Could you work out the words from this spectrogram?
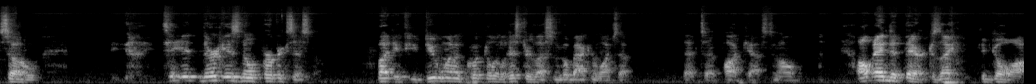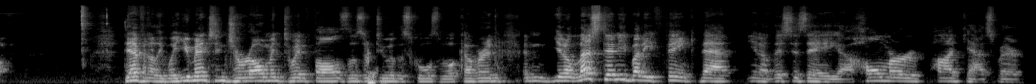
So it, there is no perfect system. But if you do want a quick little history lesson, go back and watch that that uh, podcast, and I'll I'll end it there because I could go off. Definitely. Well, you mentioned Jerome and Twin Falls. Those are two of the schools we'll cover. And, and you know, lest anybody think that, you know, this is a, a Homer podcast where,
